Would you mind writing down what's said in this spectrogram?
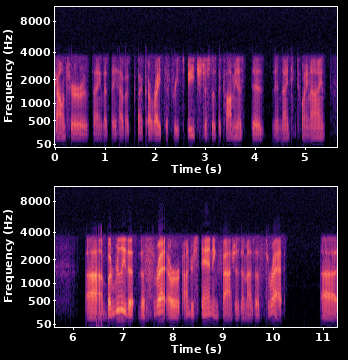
counter saying that they have a, a, right to free speech, just as the communists did in 1929? Uh, but really, the the threat or understanding fascism as a threat uh,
